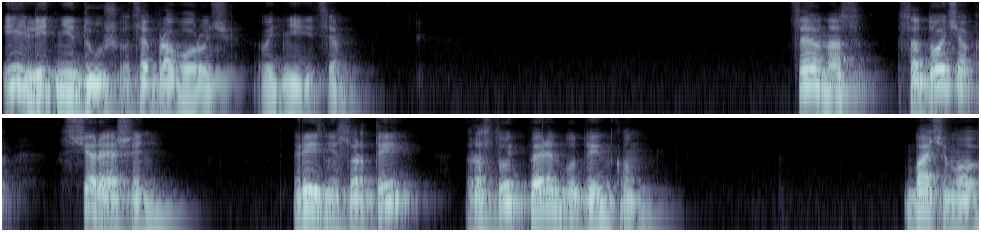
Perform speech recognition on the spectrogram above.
і літній душ, оце праворуч видніється. Це у нас садочок з черешень. Різні сорти ростуть перед будинком. Бачимо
